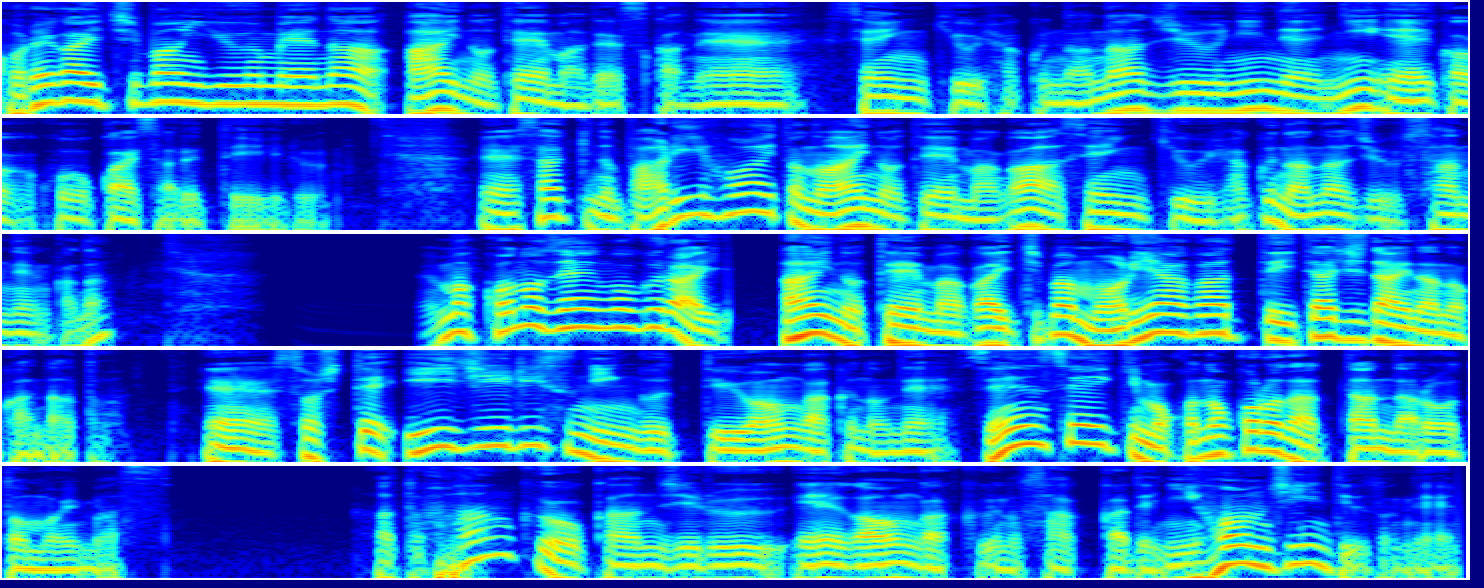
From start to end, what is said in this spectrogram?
これが一番有名な愛のテーマですかね。1972年に映画が公開されている。えー、さっきのバリー・ホワイトの愛のテーマが1973年かな。まあ、この前後ぐらい愛のテーマが一番盛り上がっていた時代なのかなと。えー、そしてイージーリスニングっていう音楽のね、全盛期もこの頃だったんだろうと思います。あと、ファンクを感じる映画音楽の作家で日本人っていうとね、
